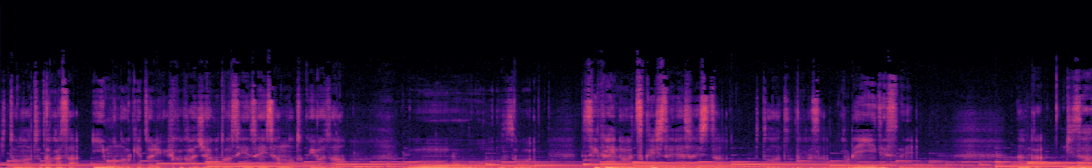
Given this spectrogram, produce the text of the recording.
人の温かさいいものを受け取り深く味わうことは繊細さんの得意技。おおすごい。世界の美しさや優しさ人の温かさ。これいいですね。なんか実は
